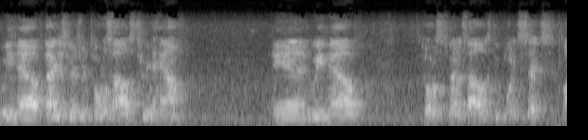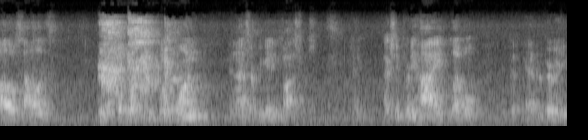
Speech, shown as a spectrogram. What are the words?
we have digester influent total solids three and a half, and we have total suspended solids two point six, volatile solids two point one, and that's our beginning phosphorus. Okay, actually pretty high level at a very,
